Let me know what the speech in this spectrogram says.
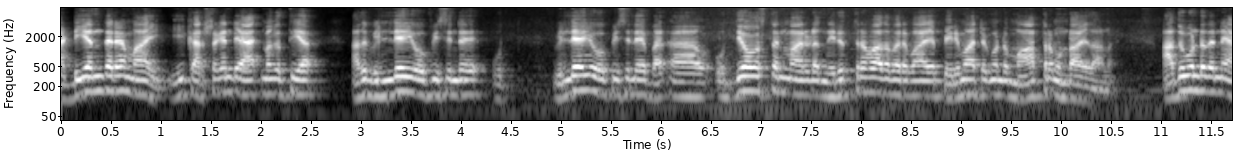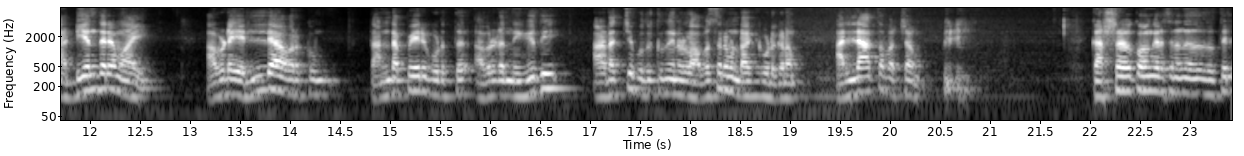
അടിയന്തരമായി ഈ കർഷകന്റെ ആത്മഹത്യ അത് വില്ലേജ് ഓഫീസിന്റെ വില്ലേജ് ഓഫീസിലെ ഉദ്യോഗസ്ഥന്മാരുടെ നിരുത്തരവാദപരമായ പെരുമാറ്റം കൊണ്ട് മാത്രം ഉണ്ടായതാണ് അതുകൊണ്ട് തന്നെ അടിയന്തരമായി അവിടെ എല്ലാവർക്കും തണ്ടപ്പേര് കൊടുത്ത് അവരുടെ നികുതി അടച്ചു പുതുക്കുന്നതിനുള്ള അവസരം ഉണ്ടാക്കി കൊടുക്കണം. അല്ലാത്ത പക്ഷം കർഷക കോൺഗ്രസിന്റെ നേതൃത്വത്തിൽ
